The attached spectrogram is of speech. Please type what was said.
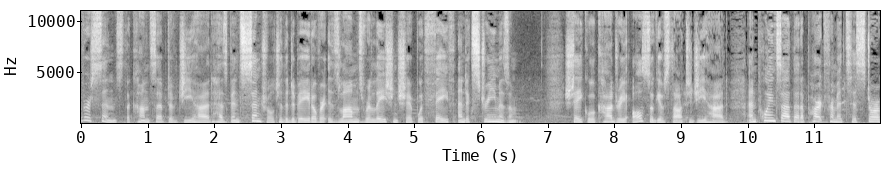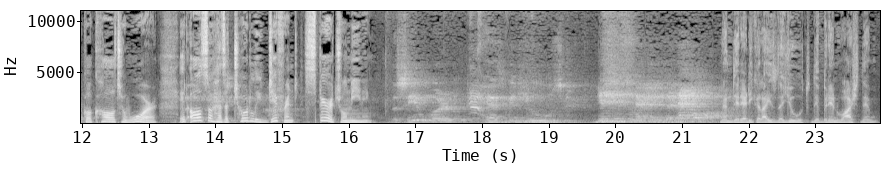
Ever since, the concept of jihad has been central to the debate over Islam's relationship with faith and extremism. Sheikh ul Qadri also gives thought to jihad and points out that apart from its historical call to war, it also has a totally different spiritual meaning. The same word has been used. When they radicalize the youth, they brainwash them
